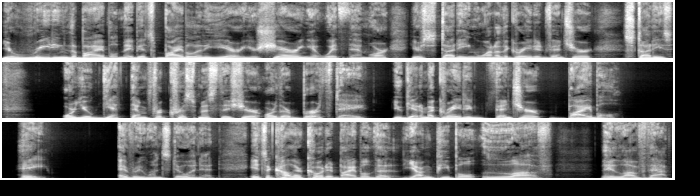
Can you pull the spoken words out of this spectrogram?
you're reading the Bible. Maybe it's Bible in a year. You're sharing it with them or you're studying one of the great adventure studies. Or you get them for Christmas this year or their birthday. You get them a great adventure Bible. Hey, everyone's doing it. It's a color coded Bible that young people love. They love that.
